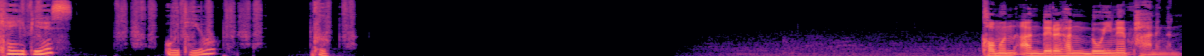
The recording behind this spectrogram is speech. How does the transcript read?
KBS 오디오 북 검은 안대를 한 노인의 반응은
